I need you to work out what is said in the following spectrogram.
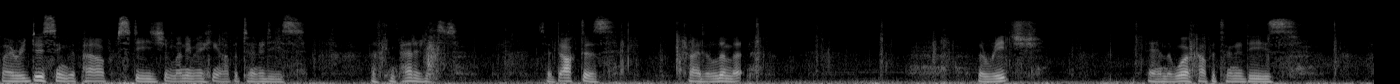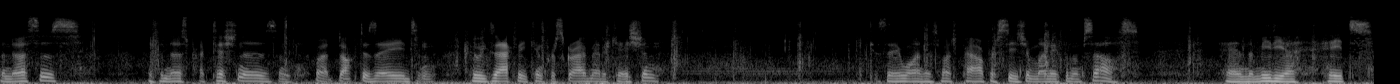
by reducing the power, prestige, and money making opportunities of competitors. So doctors try to limit the reach and the work opportunities for nurses and for nurse practitioners and what, doctors' aides and who exactly can prescribe medication because they want as much power, prestige, and money for themselves. And the media hates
